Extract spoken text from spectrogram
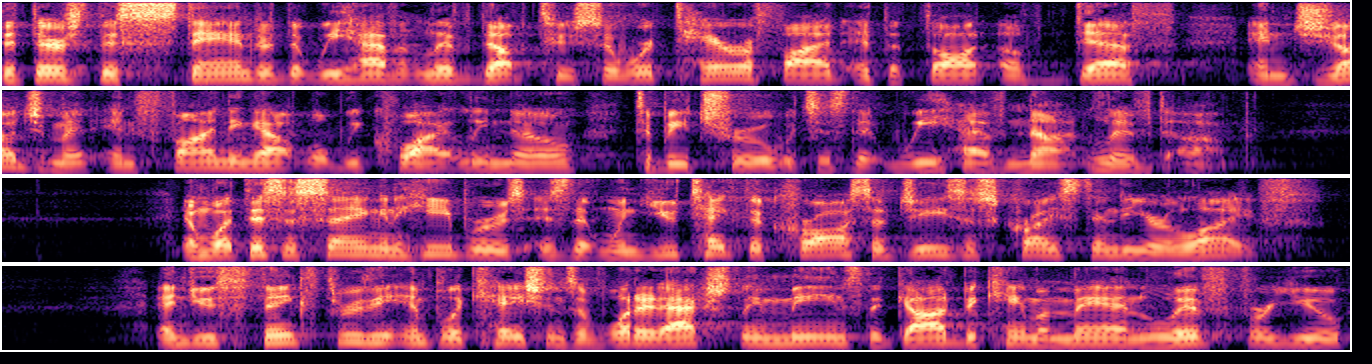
that there's this standard that we haven't lived up to. So we're terrified at the thought of death and judgment and finding out what we quietly know to be true, which is that we have not lived up. And what this is saying in Hebrews is that when you take the cross of Jesus Christ into your life and you think through the implications of what it actually means that God became a man, lived for you,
